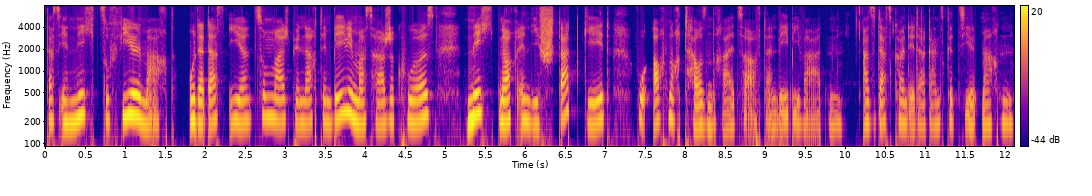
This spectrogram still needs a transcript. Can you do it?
dass ihr nicht zu viel macht oder dass ihr zum Beispiel nach dem Babymassagekurs nicht noch in die Stadt geht, wo auch noch tausend Reize auf dein Baby warten. Also das könnt ihr da ganz gezielt machen.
